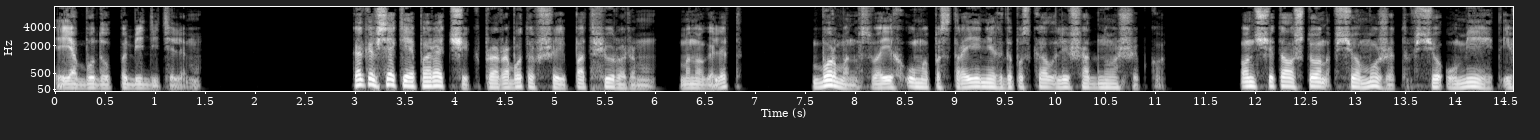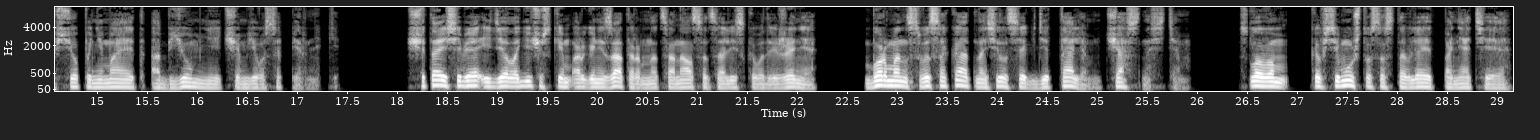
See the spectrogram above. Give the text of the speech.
И я буду победителем. Как и всякий аппаратчик, проработавший под фюрером много лет, Борман в своих умопостроениях допускал лишь одну ошибку. Он считал, что он все может, все умеет и все понимает объемнее, чем его соперники. Считая себя идеологическим организатором национал-социалистского движения, Борман свысока относился к деталям, частностям, словом, ко всему, что составляет понятие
